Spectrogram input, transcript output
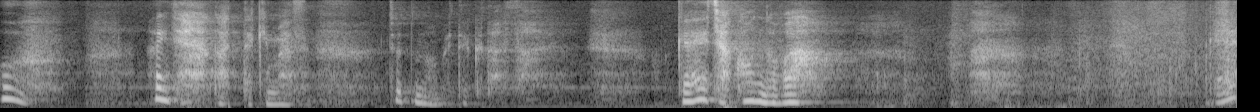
ふはいで上がってきます。ちょっと伸びてください。OK じゃあ今度は OK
